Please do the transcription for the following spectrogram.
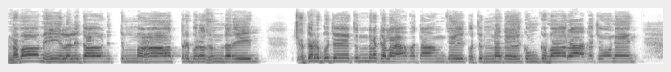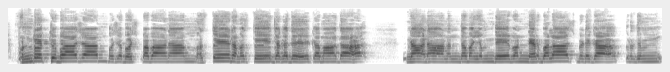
నమామి లలితా నిత్యం మహాత్రిపురసుందరీం. చతుర్భుజే చంద్రకళావతాంసే కుచున్నతే కుంకుమారాగచూనే పుండ్రక్షుభాషాం భుజపుష్పబాణాం. హస్తే నమస్తే జగదేకమాతా. జ్ఞానానందమయం దేవం నిర్బలాస్ఫటికాకృతిం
